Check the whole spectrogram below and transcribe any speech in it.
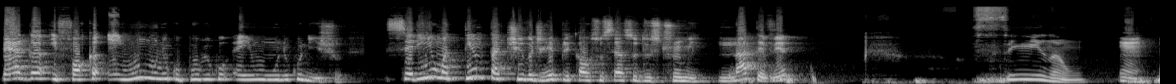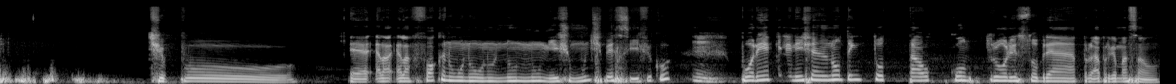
pega e foca em um único público, em um único nicho. Seria uma tentativa de replicar o sucesso do streaming na TV? Sim e não. Hum. Tipo. É, ela, ela foca num, num, num, num nicho muito específico, Hum. porém aquele nicho ainda não tem total controle sobre a, a programação.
